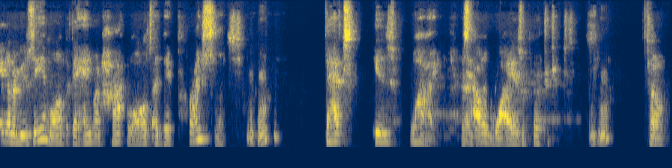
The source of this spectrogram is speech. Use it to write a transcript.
hang on a museum wall, but they hang on hot walls and they're priceless. mhm. That's his why. It's Yeah. our why as a portraitist. Mhm. So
